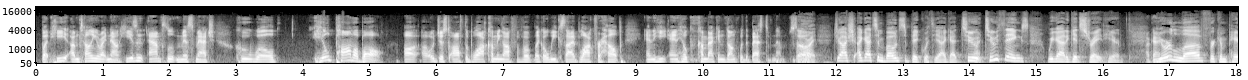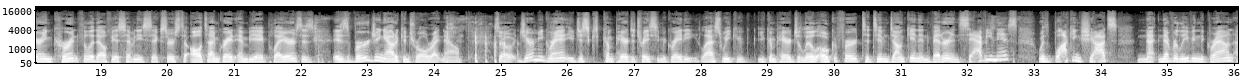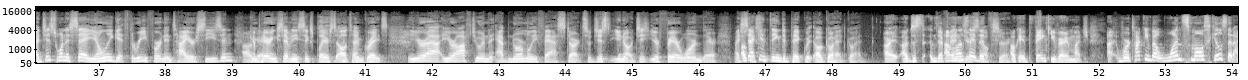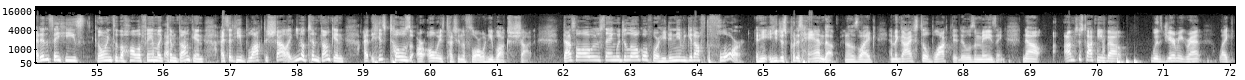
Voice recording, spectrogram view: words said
But he, I'm telling you right now, he is an absolute mismatch who will, he'll palm a ball uh, uh, just off the block, coming off of a, like a weak side block for help, and he and he'll come back and dunk with the best of them. So, all right, Josh, I got some bones to pick with you. I got two right. two things we got to get straight here. Okay, your love for comparing current Philadelphia 76ers to all time great NBA players is is verging out of control right now. so, Jerami Grant, you just compared to Tracy McGrady last week. You, you compared Jahlil Okafor to Tim Duncan and veteran savviness with blocking shots, never leaving leaving the ground. I just want to say you only get three for an entire season, okay. comparing 76 players to all time greats. You're uh, you're off to an abnormally fast start. So just you know, just you're fair warned there. My okay, second so- thing to pick with. Oh, go ahead. Go ahead. All right, I'll just Defend going to say yourself, that. sir. Okay, thank you very much. Uh, we're talking about one small skill set. I didn't say he's going to the Hall of Fame like Tim Duncan. I said he blocked a shot like you know Tim Duncan. I, his toes are always touching the floor when he blocks a shot. That's all I was saying with Jahlil Okafor. He didn't even get off the floor, and he he just put his hand up, and I was like, and the guy still blocked it. It was amazing. Now I'm just talking about with Jerami Grant, like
